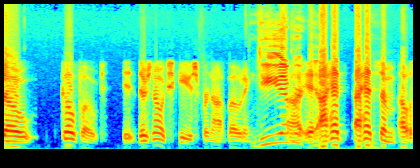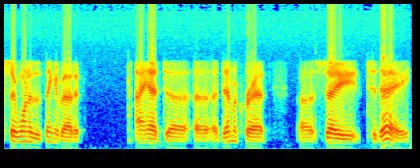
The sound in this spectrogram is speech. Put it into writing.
So go vote. It, there's no excuse for not voting. Do you ever? Uh, I had I had some. I'll say one other thing about it. I had uh, a, a Democrat uh, say today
